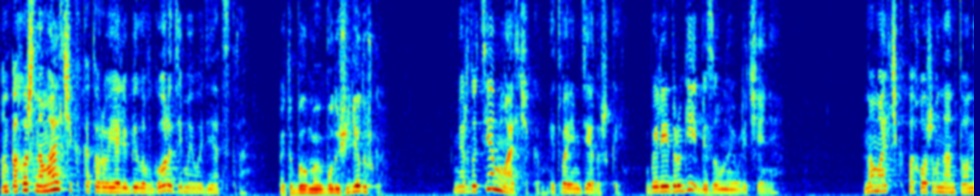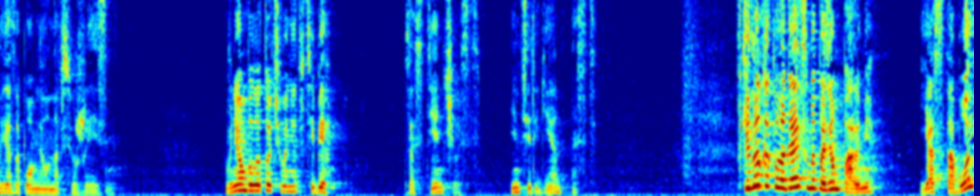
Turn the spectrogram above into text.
Он похож на мальчика, которого я любила в городе моего детства. Это был мой будущий дедушка? Между тем мальчиком и твоим дедушкой были и другие безумные увлечения. Но мальчика, похожего на Антона, я запомнила на всю жизнь. В нем было то, чего нет в тебе. Застенчивость, интеллигентность. В кино, как полагается, мы пойдем парами. Я с тобой,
